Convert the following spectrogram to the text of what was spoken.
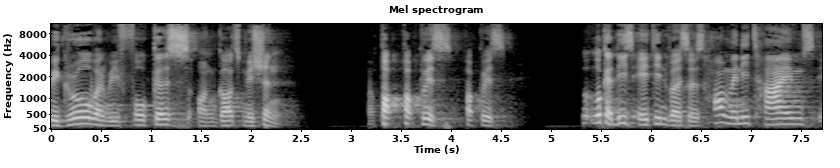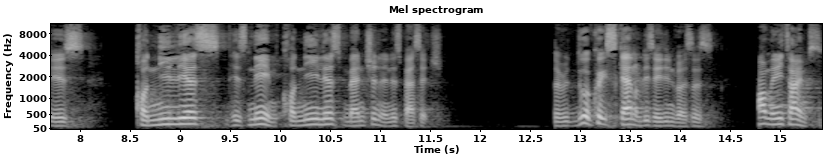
We grow when we focus on God's mission. Pop, pop quiz, pop quiz. Look at these 18 verses. How many times is Cornelius, his name, Cornelius, mentioned in this passage? So do a quick scan of these 18 verses. How many times?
